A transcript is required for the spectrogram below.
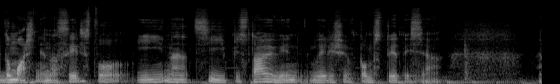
домашнє насильство, і на цій підставі він вирішив помститися е,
